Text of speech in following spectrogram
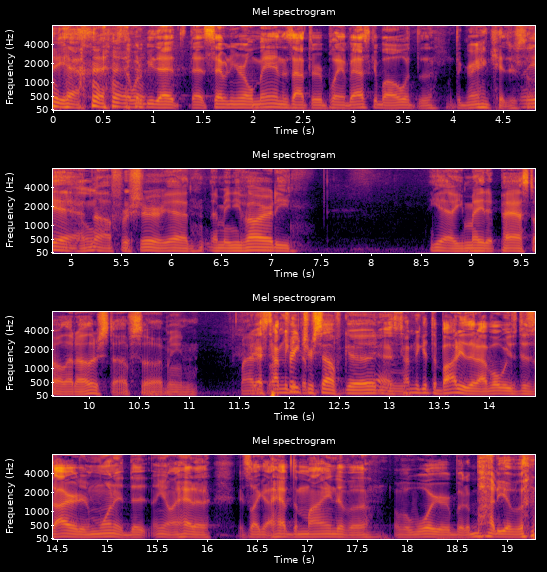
yeah, I want to be that that 70 year old man that's out there playing basketball with the with the grandkids or something. yeah. you know? No, for sure. Yeah, I mean, you've already. Yeah, you made it past all that other stuff. So I mean, Yeah, it's time to treat the- yourself good. Yeah, it's time to get the body that I've always desired and wanted. That you know, I had a. It's like I have the mind of a of a warrior, but a body of a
